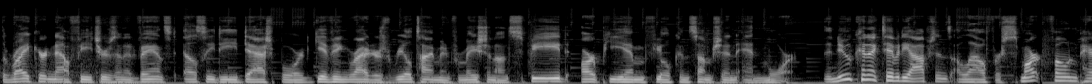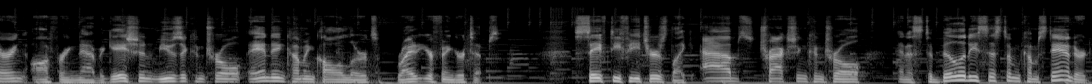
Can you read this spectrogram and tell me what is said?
The Ryker now features an advanced LCD dashboard giving riders real-time information on speed, RPM, fuel consumption, and more. The new connectivity options allow for smartphone pairing, offering navigation, music control, and incoming call alerts right at your fingertips. Safety features like ABS, traction control, and a stability system come standard,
